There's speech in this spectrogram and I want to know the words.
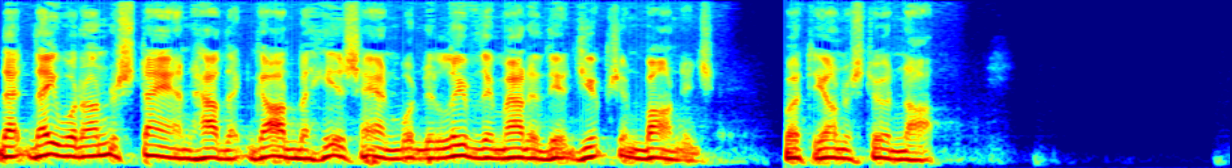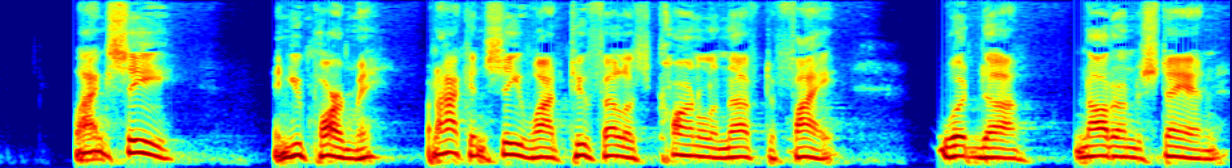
that they would understand how that God by his hand would deliver them out of the Egyptian bondage, but they understood not. Well, I can see, and you pardon me, but I can see why two fellows carnal enough to fight would uh, not understand,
